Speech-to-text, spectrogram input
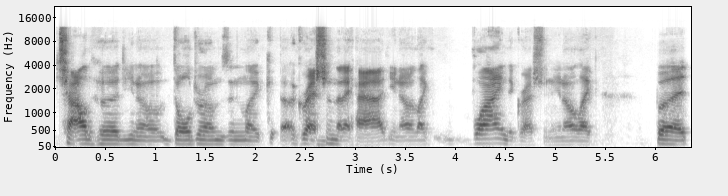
childhood, you know, doldrums and like aggression that I had, you know, like blind aggression, you know, like, but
